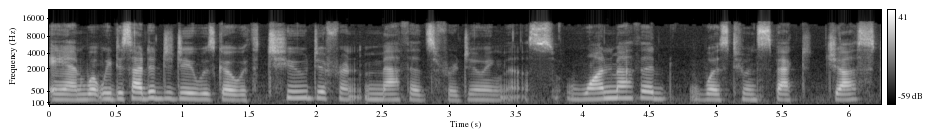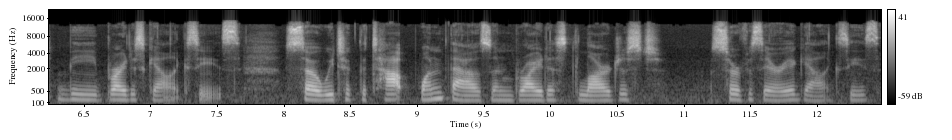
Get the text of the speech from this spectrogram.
And what we decided to do was go with two different methods for doing this. One method was to inspect just the brightest galaxies. So we took the top 1,000 brightest, largest surface area galaxies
